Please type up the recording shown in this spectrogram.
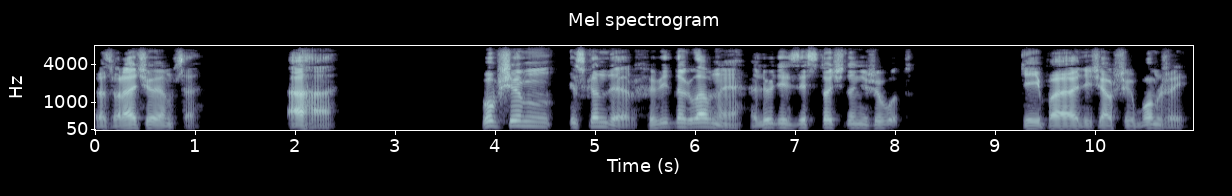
Разворачиваемся. Ага. В общем, Искандер, видно главное, люди здесь точно не живут. Типа одичавших бомжей?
